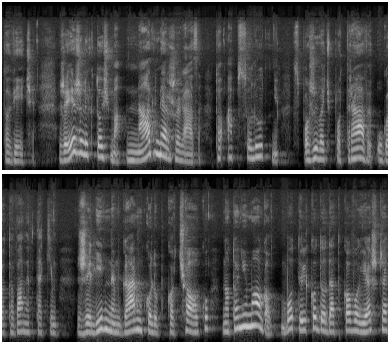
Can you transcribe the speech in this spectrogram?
to wiecie, że jeżeli ktoś ma nadmiar żelaza, to absolutnie spożywać potrawy ugotowane w takim żeliwnym garnku lub kociołku, no to nie mogą, bo tylko dodatkowo jeszcze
